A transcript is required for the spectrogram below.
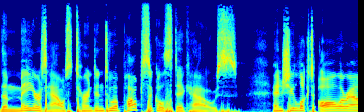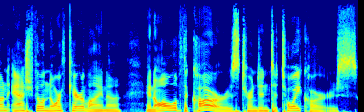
The mayor's house turned into a popsicle stick house. And she looked all around Asheville, North Carolina, and all of the cars turned into toy cars.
